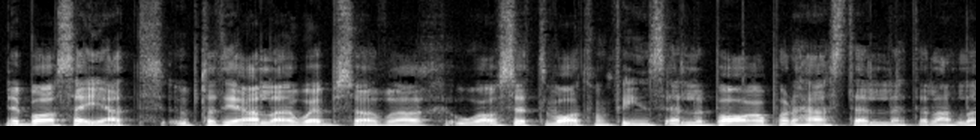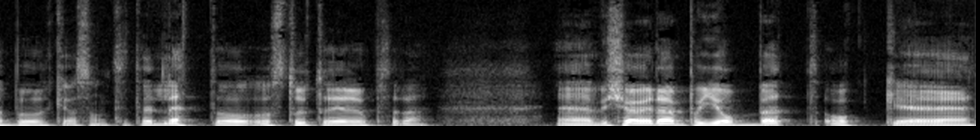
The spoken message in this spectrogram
det är bara att säga att uppdatera alla webbservrar oavsett var de finns eller bara på det här stället eller alla burkar och sånt. Det är lätt att strukturera upp det där. Eh, vi kör ju den på jobbet och eh,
